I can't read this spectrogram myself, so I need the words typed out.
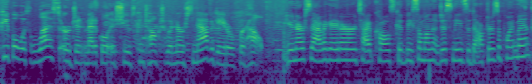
People with less urgent medical issues can talk to a nurse navigator for help. Your nurse navigator type calls could be someone that just needs a doctor's appointment,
